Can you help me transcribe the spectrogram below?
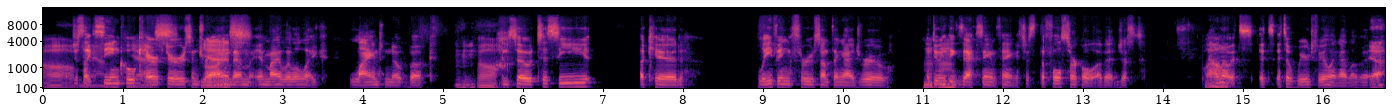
Oh, just like man. seeing cool Yes. characters and drawing Yes. them in my little like lined notebook. Mhm. Oh, And so to see a kid leafing through something I drew and doing the exact same thing. It's just the full circle of it. Just I don't know. It's it's it's a weird feeling. I love it. Yeah,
